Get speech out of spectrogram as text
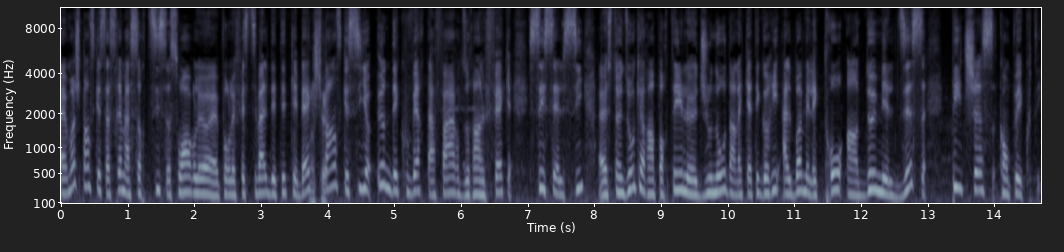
Euh, moi, je pense que ça serait ma sortie ce soir là, euh, pour le Festival d'été de Québec. Je pense que s'il y a une découverte à faire durant le FEC, c'est celle-ci. Euh, c'est un duo qui a remporté le Juno dans la catégorie album électro en 2010. Peaches qu'on peut écouter.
